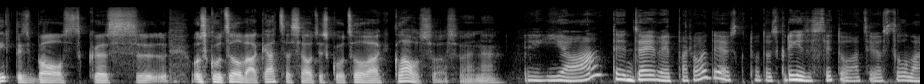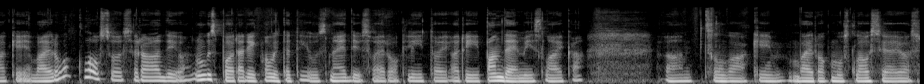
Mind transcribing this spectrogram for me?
ir tas balsts, kas, uz ko cilvēki atsasaucas, ko cilvēki klausos, vai ne? Jā, tie dzīve ir parādījusi, ka tādos krīzes situācijās cilvēki vairāk klausos radio, nu, vispār arī kvalitatīvus mēdījus vairāk lītoja arī pandēmijas laikā. Um, cilvēki vairāk mūs klausījās.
